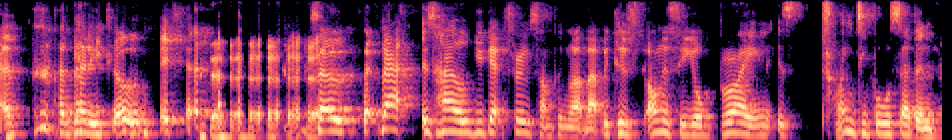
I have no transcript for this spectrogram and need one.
and, and then he killed me. so, but that is how you get through something like that because honestly, your brain is 24 7.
